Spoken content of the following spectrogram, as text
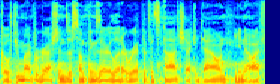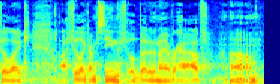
go through my progressions. If something's there, let it rip. If it's not, check it down. You know, I feel like I feel like I'm seeing the field better than I ever have. Um,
